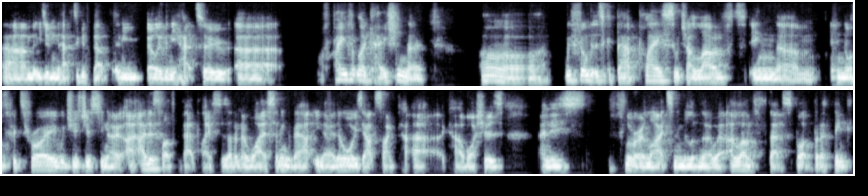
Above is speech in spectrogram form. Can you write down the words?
Um, you didn't have to get up any earlier than you had to. Uh, favorite location though. Oh, we filmed at this kebab place, which I loved in um, in North Fitzroy, which is just you know I, I, just love kebab places. I don't know why. Something about you know they're always outside car, uh, car washes and these fluoro lights in the middle of nowhere. I love that spot, but I think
